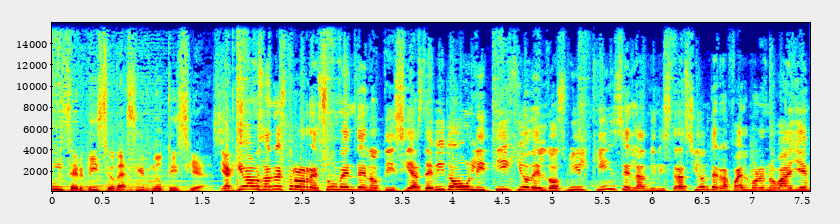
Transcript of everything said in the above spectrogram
Un servicio de Asir Noticias. Y aquí vamos a nuestro resumen de noticias. Debido a un litigio del 2015 en la administración de Rafael Moreno Valle,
